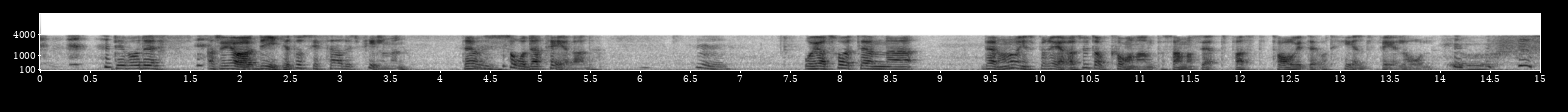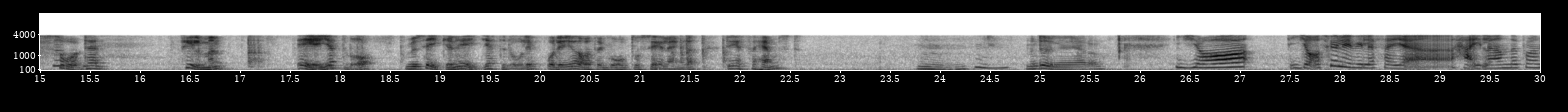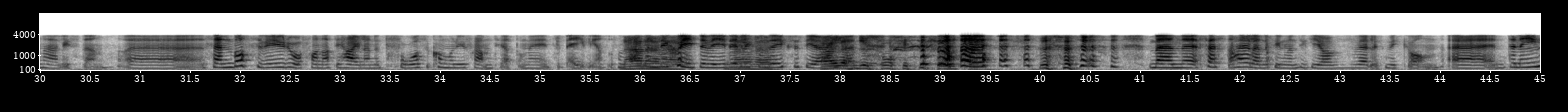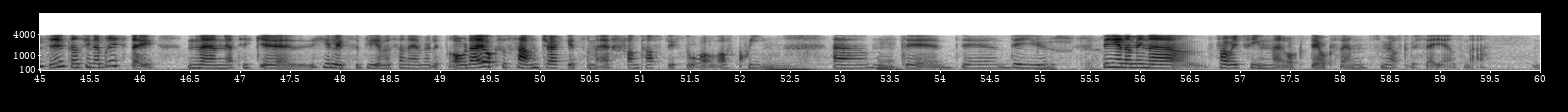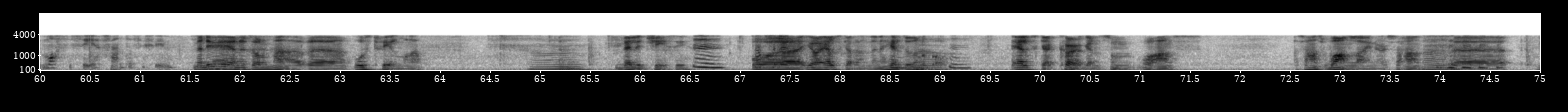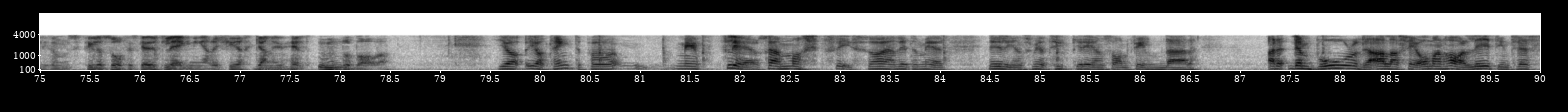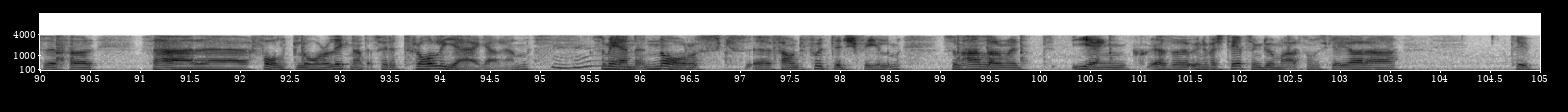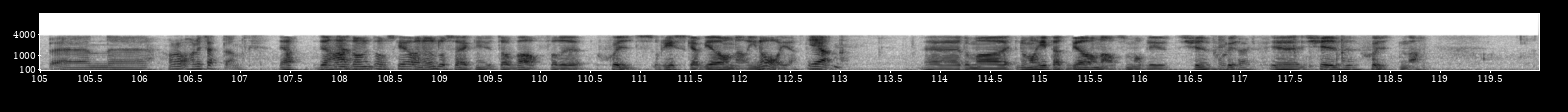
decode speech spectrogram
Det var det, alltså jag, det gick inte att se färdigt filmen. Den var Mm. så daterad. Mm. Och jag tror att den, eh, den har nog inspirerats utav Conan på samma sätt fast tagit det åt helt fel håll. Så den filmen är jättebra. Musiken är jättedålig och det gör att det går inte att se längre. Det är för hemskt. Mm. Mm. Men du Linnea då? Ja, jag skulle ju vilja säga Highlander på den här listan. Eh, sen bortser vi ju då från att i Highlander 2 så kommer det ju fram till att de är typ aliens och sånt där. Men det skiter vi i, det, är Nej, liksom, nej. det existerar Highlander inte. 2 fick Men eh, första Highlander-filmen tycker jag väldigt mycket om. Eh, den är inte utan sina brister. Men jag tycker helhetsupplevelsen är väldigt bra. Och där är också soundtracket som är fantastiskt då av, av Queen. Mm. Ehm, Mm. det, det, det är ju det. det är en av mina favoritfilmer och det är också en, som jag skulle säga, en sån där måste se fantasyfilm. Men det är ju en utav de här uh, ostfilmerna. Mm. Väldigt cheesy. Mm, Och absolut. eh, jag älskar den, den är helt Mm. underbar. Mm. Jag älskar Kurgan som, och hans Alltså hans one-liners och hans Mm. Liksom filosofiska utläggningar i kyrkan är ju helt underbara. Jag, jag tänkte på med fler så här must så har jag en lite mer nyligen som jag tycker är en sån film där den borde alla se om man har lite intresse för så här eh, folklore och liknande så är det Trolljägaren Mhm. som är en norsk eh, found footage film som handlar om ett gäng alltså universitetsungdomar som ska göra typ en, eh, har, har ni sett den? Ja, det Ja. De, de ska göra en undersökning utav varför det skjuts ryska björnar i Norge. Ja. Eh, De har, de har hittat björnar som har blivit tjuvskjut, eh, tjuvskjutna.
